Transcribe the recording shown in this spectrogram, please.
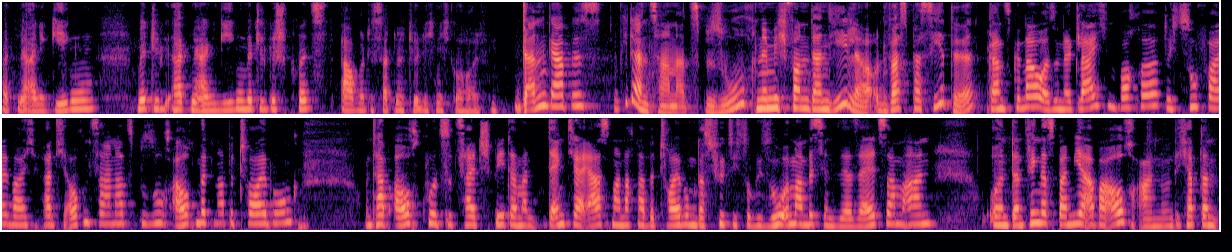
hat mir eine Gegenmittel, hat mir ein Gegenmittel gespritzt, aber das hat natürlich nicht geholfen. Dann gab es wieder einen Zahnarztbesuch, nämlich von Daniela. Und was passierte? Ganz genau. Also in der gleichen Woche, durch Zufall, war ich, hatte ich auch einen Zahnarztbesuch, auch mit einer Betäubung. Und habe auch kurze Zeit später, man denkt ja erstmal nach einer Betäubung, das fühlt sich sowieso immer ein bisschen sehr seltsam an. Und dann fing das bei mir aber auch an. Und ich habe dann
